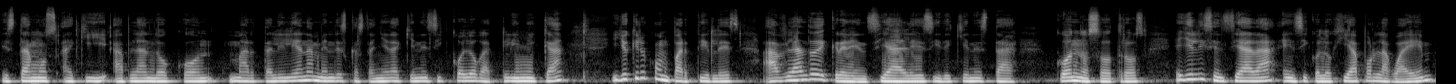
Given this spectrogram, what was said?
estamos aquí hablando con Marta Liliana Méndez Castañeda, quien es psicóloga clínica. Y yo quiero compartirles, hablando de credenciales y de quién está con nosotros. Ella es licenciada en psicología por la UAM,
